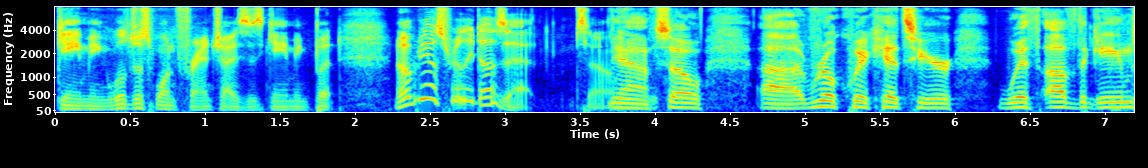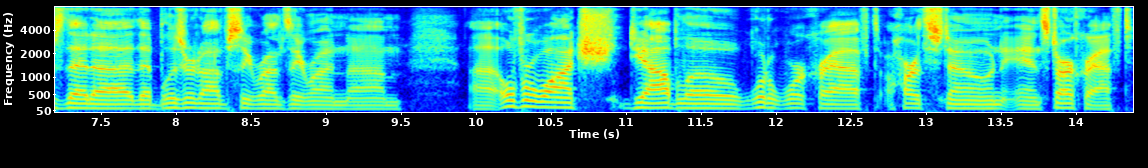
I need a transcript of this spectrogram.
gaming. Well, just one franchise is gaming, but nobody else really does that. So Yeah. So, uh, real quick hits here with of the games that uh, that Blizzard obviously runs. They run um, uh, Overwatch, Diablo, World of Warcraft, Hearthstone, and Starcraft,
